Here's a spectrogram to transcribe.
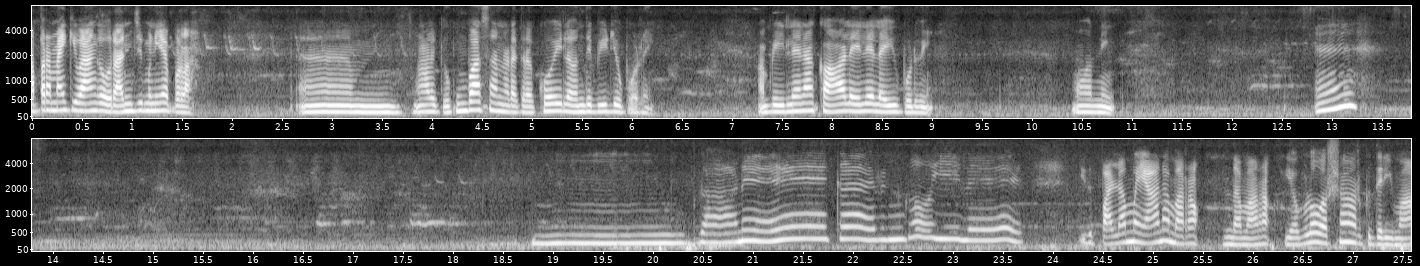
அப்புறமாக்கி வாங்க ஒரு அஞ்சு மணியாக போகலாம் நாளைக்கு கும்பாசனம் நடக்கிற கோயிலில் வந்து வீடியோ போடுறேன். அப்படி இல்லைன்னா காலையிலே லைவ் போடுவேன். மார்னிங் தானே கருங்கோயிலே. இது பழமையான மரம் இந்த மரம். எவ்வளோ வருஷம் இருக்குது தெரியுமா?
